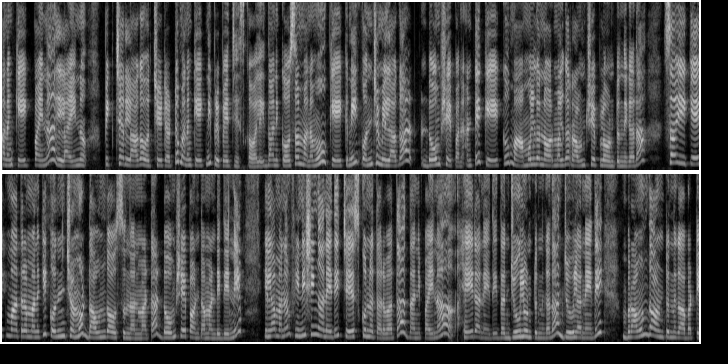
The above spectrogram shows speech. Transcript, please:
మనం కేక్ పైన లైన్ పిక్చర్ లాగా వచ్చేటట్టు మనం కేక్ని ప్రిపేర్ చేసుకోవాలి. దానికోసం మనము కేక్ని కొంచెం ఇలాగా డోమ్ షేప్ అని అంటే కేక్ మామూలుగా నార్మల్గా రౌండ్ షేప్లో ఉంటుంది కదా. సో ఈ కేక్ మాత్రం మనకి కొంచెము డౌన్గా వస్తుంది అనమాట డోమ్ షేప్ అంటామండి దీన్ని. ఇలా మనం ఫినిషింగ్ అనేది చేసుకున్న తర్వాత దానిపైన హెయిర్ అనేది దాని జూల్ ఉంటుంది కదా జూల్ అనేది బ్రౌన్గా ఉంటుంది కాబట్టి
